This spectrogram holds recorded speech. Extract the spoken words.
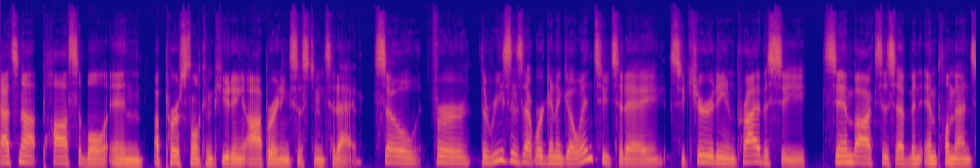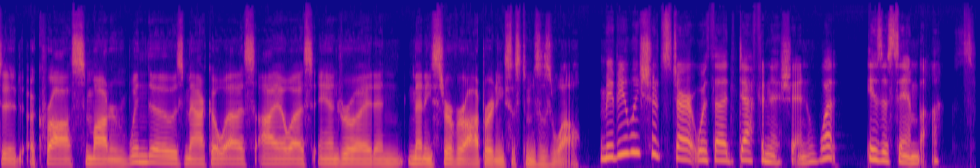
That's not possible in a personal computing operating system today. So, for the reasons that we're going to go into today, security and privacy, sandboxes have been implemented across modern Windows, Mac OS, iOS, Android, and many server operating systems as well. Maybe we should start with a definition. What is a sandbox?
